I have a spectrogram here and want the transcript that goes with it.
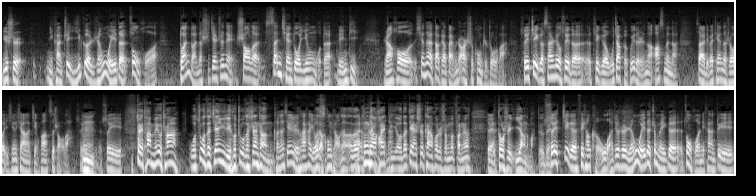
于是你看这一个人为的纵火。短短的时间之内烧了三千多英亩的林地，然后现在大概百分之二十控制住了吧。所以这个三十六岁的这个无家可归的人呢，奥斯曼呢，在礼拜天的时候已经向警方自首了。所以，嗯、所以对他没有差。我坐在监狱里和住在山上，可能监狱里头还有点空调呢，呃、空调还有的电视看或者什么，反正对都是一样的嘛，对不对？所以这个非常可恶啊，就是人为的这么一个纵火，你看对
